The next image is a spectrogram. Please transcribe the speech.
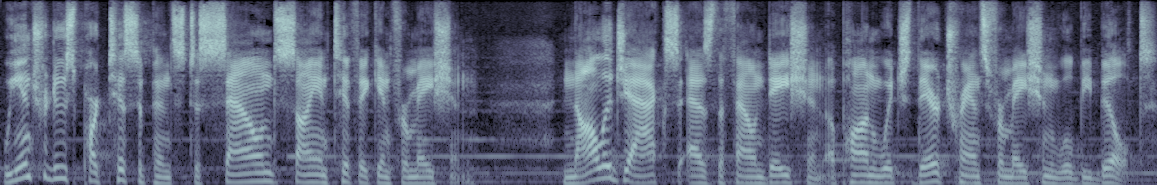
we introduce participants to sound scientific information. Knowledge acts as the foundation upon which their transformation will be built.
